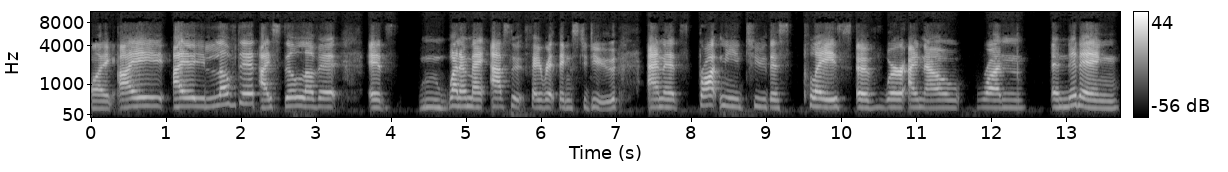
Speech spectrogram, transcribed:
Like I I loved it. I still love it. It's one of my absolute favorite things to do and it's brought me to this place of where I now run a knitting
